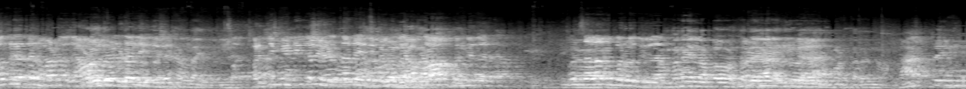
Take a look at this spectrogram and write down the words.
ಬಂದ್ರೆ ತಾನೇ ಮಾಡೋದು. ಪ್ರತಿ ಮೀಟಿಂಗ್ ಅಲ್ಲಿ ಹೇಳ್ತಾನೆ ಇದೀವಿ ಯಾವ ಯಾವ ಬಂದಿದ್ದಾರೆ? ಒಂದ್ಸಲ ಬರೋದಿಲ್ಲ. ಮನೆಯಲ್ಲಿ ಹಬ್ಬ ಬರ್ತಾರೆ ಯಾರಾದ್ರೂ ಮಾಡ್ತಾರೆ. ಲಾಸ್ಟ್ ಟೈಮು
